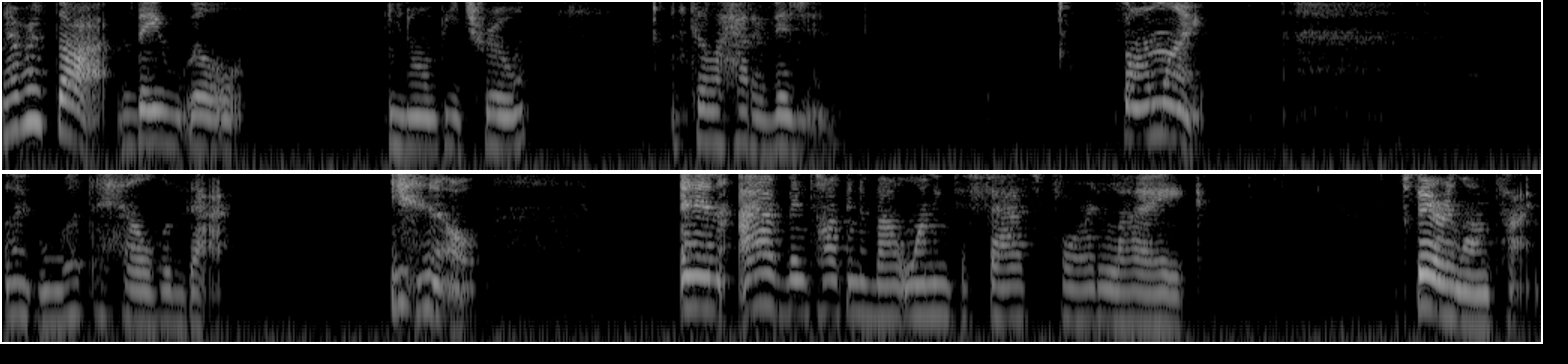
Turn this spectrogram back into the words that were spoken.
never thought they will you know be true until I had a vision. So I'm like like what the hell was that? You know, and I have been talking about wanting to fast for like very long time.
